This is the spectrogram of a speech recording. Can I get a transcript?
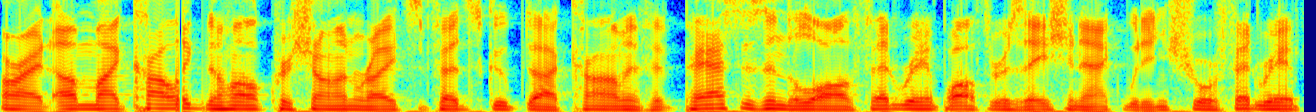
All right. Um, my colleague Nihal Krishan writes at fedscoop.com if it passes into law, the FedRAMP Authorization Act would ensure FedRAMP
